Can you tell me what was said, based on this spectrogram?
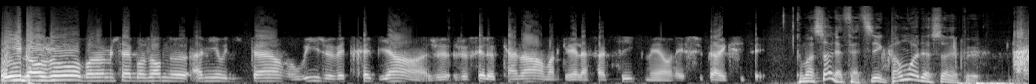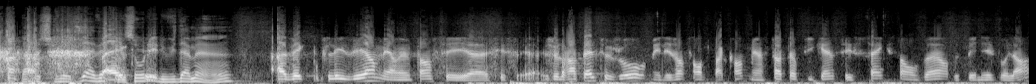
Oui, bonjour, bonjour Michel, bonjour nos amis auditeurs. Oui, je vais très bien. Je, je fais le canard malgré la fatigue, mais on est super excités. Comment ça, la fatigue? Parle-moi de ça un peu. Ben, je le dis avec Ben, un sourire, évidemment. Hein? Avec plaisir, mais en même temps, c'est, euh, je le rappelle toujours, mais les gens ne se rendent pas compte, mais un Startup Weekend, c'est 500 heures de bénévolat.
